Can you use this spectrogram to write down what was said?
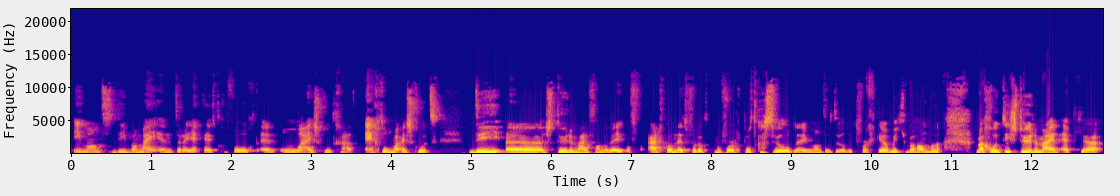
Iemand die bij mij een traject heeft gevolgd en onwijs goed gaat. Echt onwijs goed. Die stuurde mij van de week, of eigenlijk al net voordat ik mijn vorige podcast wil opnemen. Want dat wilde ik vorige keer al met je behandelen. Maar goed, die stuurde mij een appje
